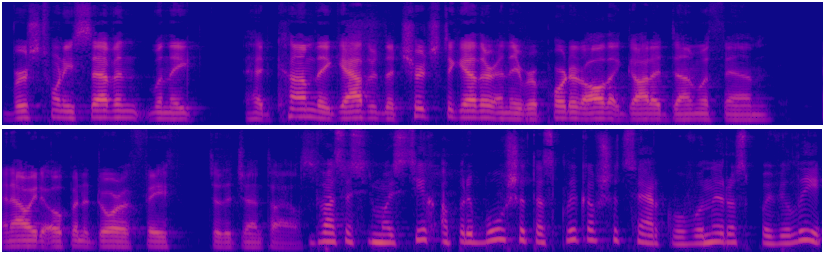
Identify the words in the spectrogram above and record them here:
verse 27, when they had come, they gathered the church together and they reported all that God had done with them and how he'd opened a door of faith to the Gentiles. 27 стих. «А прибувши та скликавши церкву, вони розповіли,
